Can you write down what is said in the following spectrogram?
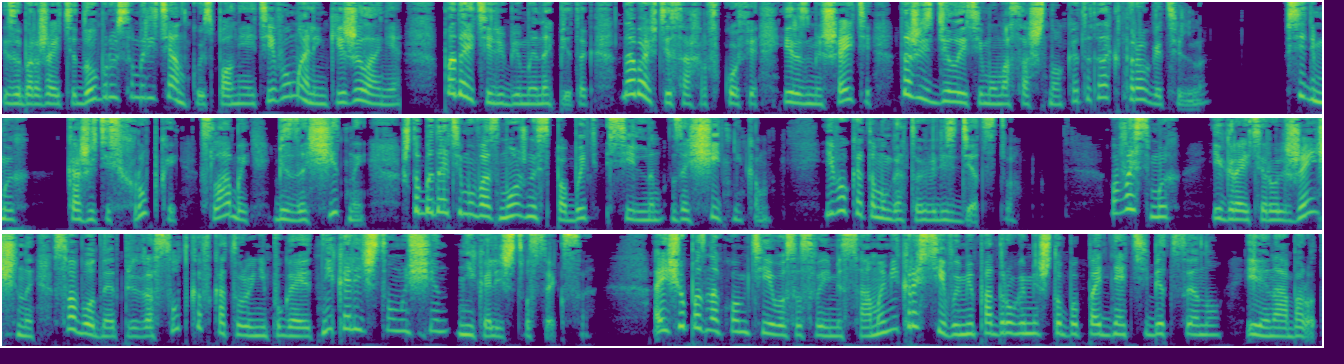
изображайте добрую самаритянку, исполняйте его маленькие желания. Подайте любимый напиток, добавьте сахар в кофе и размешайте, даже сделайте ему массаж ног. Это так трогательно. В-седьмых, кажитесь хрупкой, слабой, беззащитной, чтобы дать ему возможность побыть сильным защитником. Его к этому готовили с детства. В-восьмых, играйте роль женщины, свободной от предрассудков, которую не пугает ни количество мужчин, ни количество секса. А еще познакомьте его со своими самыми красивыми подругами, чтобы поднять себе цену, или наоборот,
